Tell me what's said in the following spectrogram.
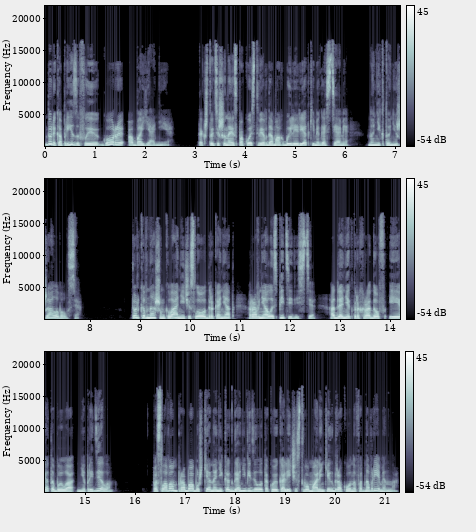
доли капризов и горы обаяния. Так что тишина и спокойствие в домах были редкими гостями, но никто не жаловался. Только в нашем клане число драконят равнялось 50, а для некоторых родов и это было не пределом. По словам прабабушки, она никогда не видела такое количество маленьких драконов одновременно.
